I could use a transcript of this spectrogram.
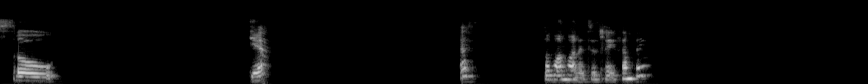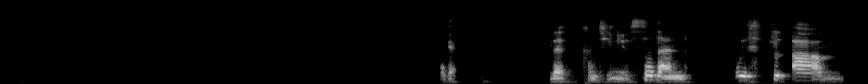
So yeah. Yes. Someone wanted to say something? Okay. Let's continue. So then with um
